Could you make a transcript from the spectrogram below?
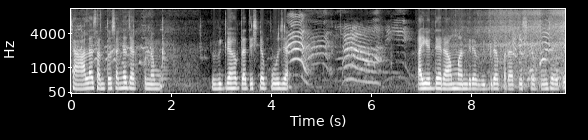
చాలా సంతోషంగా జరుపుకున్నాము. విగ్రహ ప్రతిష్ట పూజ. అయోధ్య రామ మందిర విగ్రహ ప్రతిష్ట పూజ అయితే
